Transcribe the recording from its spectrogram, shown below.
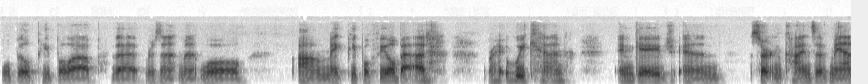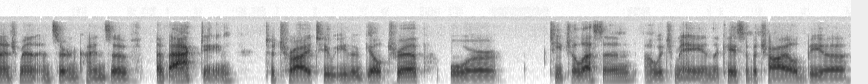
will build people up that resentment will um, make people feel bad right? We can engage in certain kinds of management and certain kinds of, of acting to try to either guilt trip or teach a lesson, uh, which may, in the case of a child, be a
